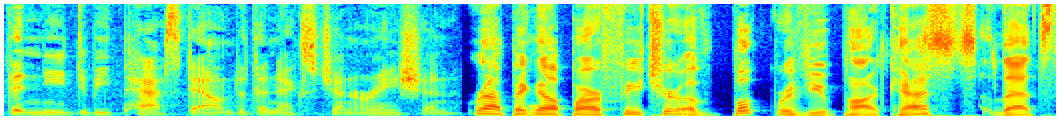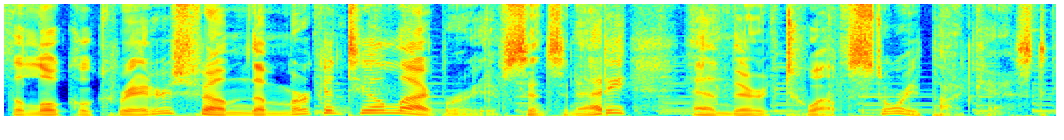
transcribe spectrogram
that need to be passed down to the next generation. Wrapping up our feature of book review podcasts, that's the local creators from the Mercantile Library of Cincinnati and their 12 Story podcast.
